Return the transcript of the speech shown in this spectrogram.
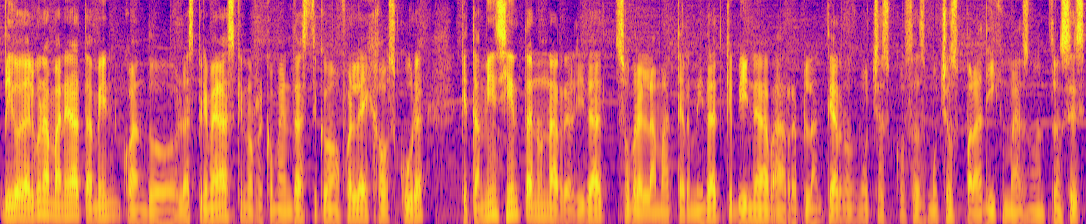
Digo, de alguna manera también cuando las primeras que nos recomendaste, como fue La hija oscura, que también sientan una realidad sobre la maternidad que viene a, replantearnos muchas cosas, muchos paradigmas, ¿no? Entonces,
